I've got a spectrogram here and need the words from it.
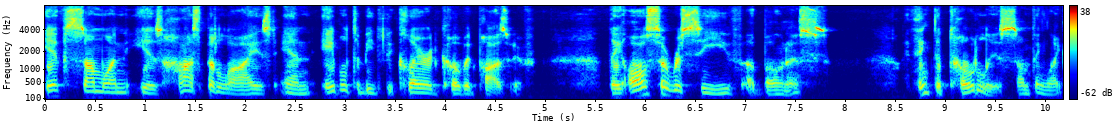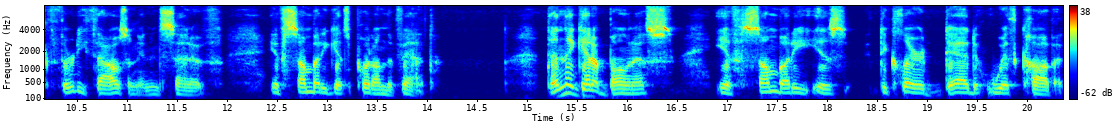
if someone is hospitalized and able to be declared COVID positive. They also receive a bonus. I think the total is something like 30,000 in incentive if somebody gets put on the vent. Then they get a bonus if somebody is declared dead with COVID.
